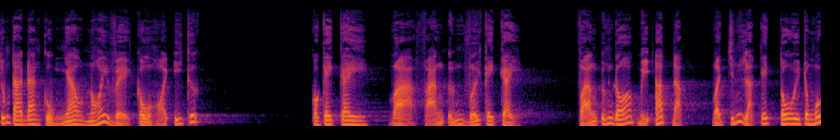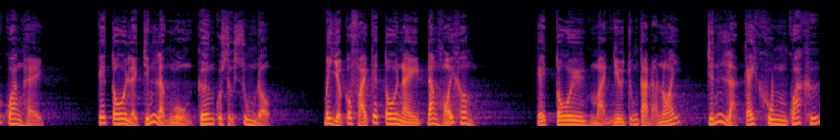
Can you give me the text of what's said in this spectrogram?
Chúng ta đang cùng nhau nói về câu hỏi ý thức. Có cây cây và phản ứng với cây cây. Phản ứng đó bị áp đặt và chính là cái tôi trong mối quan hệ. Cái tôi là chính là nguồn cơn của sự xung đột. Bây giờ có phải cái tôi này đang hỏi không? Cái tôi mà như chúng ta đã nói chính là cái khung quá khứ.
